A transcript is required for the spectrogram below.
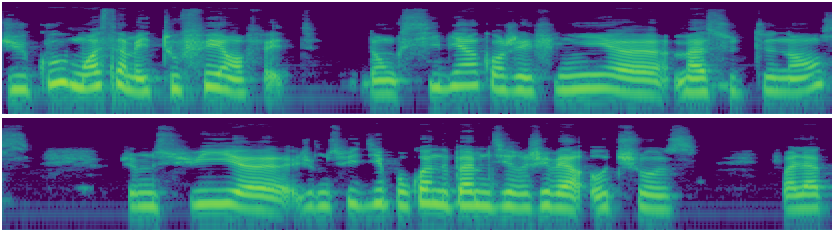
du coup, moi, ça m'étouffait en fait. Donc, si bien quand j'ai fini ma soutenance, je me suis, je me suis dit pourquoi ne pas me diriger vers autre chose. Voilà,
